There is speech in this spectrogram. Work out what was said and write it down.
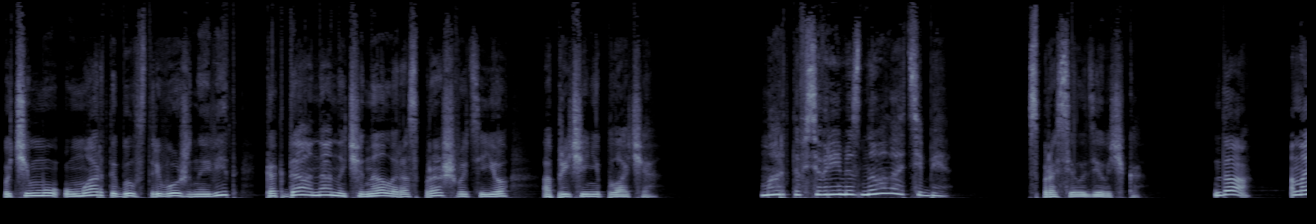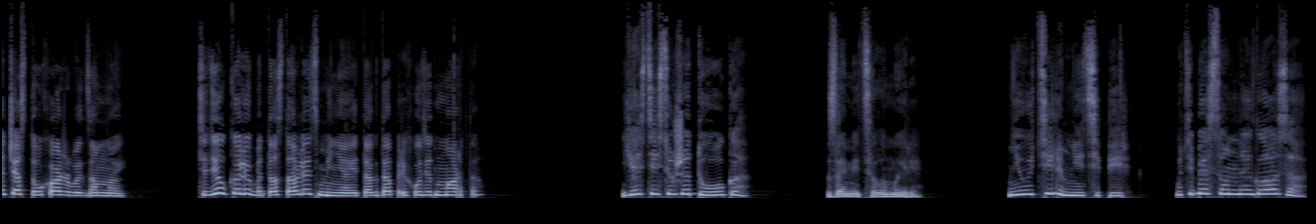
почему у Марты был встревоженный вид, когда она начинала расспрашивать ее о причине плача. «Марта все время знала о тебе?» — спросила девочка. «Да, она часто ухаживает за мной. Сиделка любит оставлять меня, и тогда приходит Марта». «Я здесь уже долго», — заметила Мэри. «Не уйти ли мне теперь? У тебя сонные глаза».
